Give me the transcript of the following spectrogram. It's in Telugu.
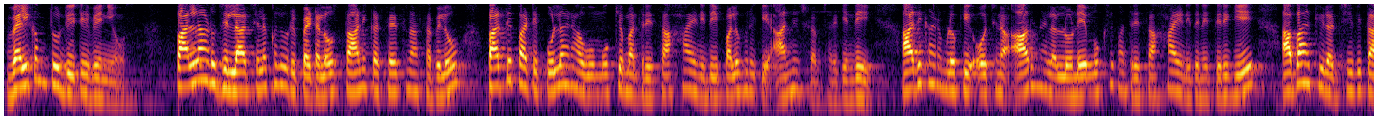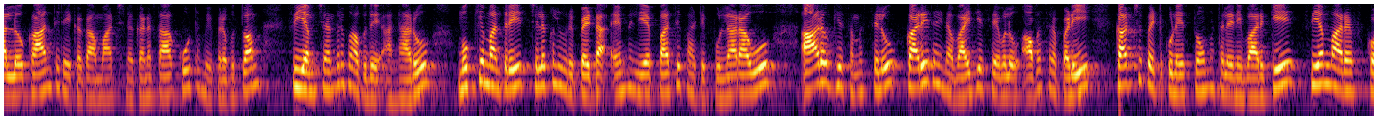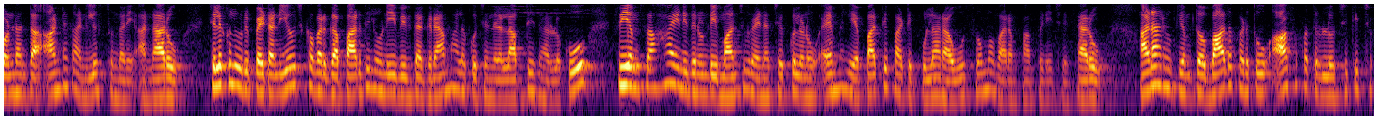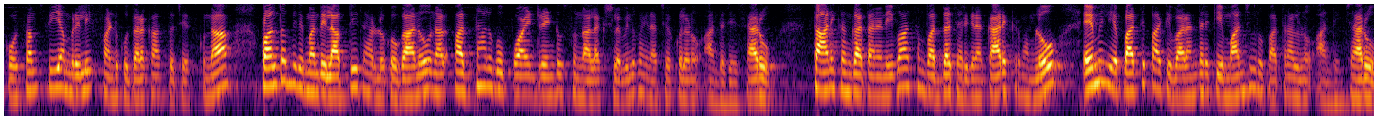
Welcome to DTV News. Palnadu జిల్లా చిలకలూరిపేటలో స్థానిక శాసనసభ్యులు పత్తిపాటి పుల్లారావు ముఖ్యమంత్రి సహాయ నిధి పలువురికి అందించడం జరిగింది. అధికారంలోకి వచ్చిన ఆరు నెలల్లోనే ముఖ్యమంత్రి సహాయ నిధిని తిరిగి అబాక్యుల జీవితాల్లో కాంతిరేఖగా మార్చిన ఘనత కూటమి ప్రభుత్వం సీఎం చంద్రబాబుదే అన్నారు. ముఖ్యమంత్రి చిలకలూరిపేట ఎమ్మెల్యే పత్తిపాటి పుల్లారావు ఆరోగ్య సమస్యలు ఖరీదైన వైద్య సేవలు అవసరపడి ఖర్చు పెట్టుకునే స్తోమత లేని వారికి సీఎంఆర్ఎఫ్ కొండంత అండగా నిలుస్తుందని అన్నారు. చిలకలూరిపేట నియోజకవర్గ పరిధిలోని వివిధ గ్రామాలకు చెందిన లబ్ధిదారులకు సీఎం సహాయ నిధి నుండి మంజూరైన చెక్కులను ఎమ్మెల్యే పత్తిపాటి పుల్లారావు సోమవారం పంపిణీ చేశారు. అనారోగ్యంతో బాధపడుతూ ఆసుపత్రుల్లో చికిత్స కోసం సీఎం రిలీఫ్ ఫండ్కు దరఖాస్తు చేసుకున్న పంతొమ్మిది మంది లబ్ధిదారులకు గాను పద్నాలుగు పాయింట్ రెండు సున్నా లక్షల విలువైన చెక్కులను అందజేశారు. స్థానికంగా తన నివాసం వద్ద జరిగిన కార్యక్రమంలో ఎమ్మెల్యే పత్తిపాటి వారందరికీ మంజూరు పత్రాలను అందించారు.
